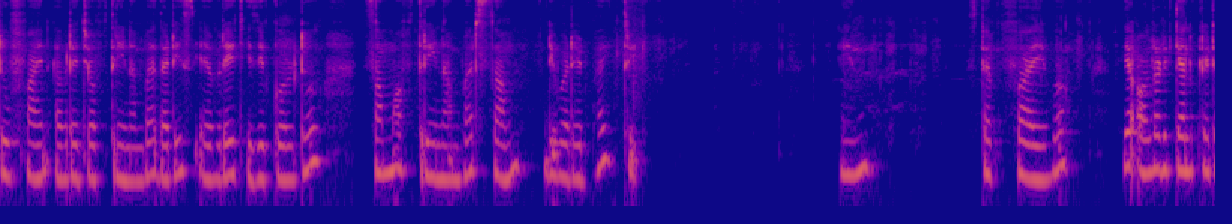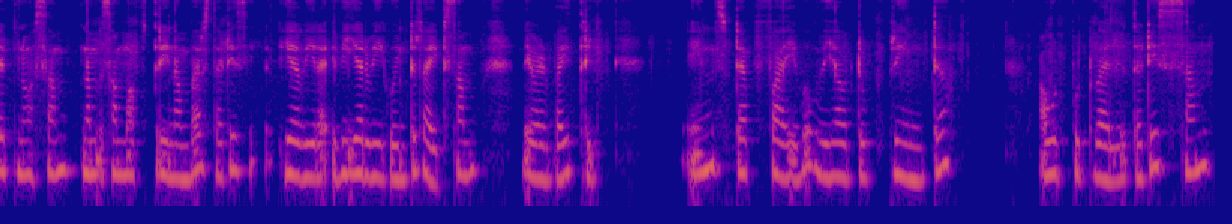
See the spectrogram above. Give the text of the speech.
to find average of three number. That is average is equal to sum of three numbers sum divided by 3. In step 5 here already calculated no sum number sum of three numbers. That is here we here we are going to write sum divided by 3 in step 5 we have to print output value. That is sum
